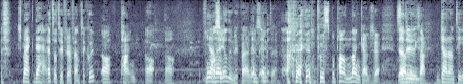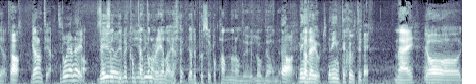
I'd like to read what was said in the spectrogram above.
Smack that. 1, 2, 3, 4, 5, 6, 7. Ja, pang. Ja. Ja. Får man se om du blir paradise en- eller inte? en puss på pannan kanske. Det hade är det ju klart. garanterat. Ja, Garanterat. då är jag nöjd. Ja. Det är, så det är väl du- kontentan av det hela. Jag, jag hade pussat dig på pannan om du låg döende. Ja, men, det hade jag gjort. men inte skjutit mig. Nej, jag...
